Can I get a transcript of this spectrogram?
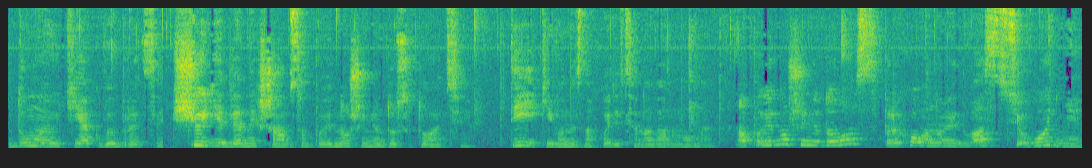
думають, як вибратися, що є для них шансом по відношенню до ситуації, ті, які вони знаходяться на даний момент. А по відношенню до вас, приховано від вас сьогодні,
